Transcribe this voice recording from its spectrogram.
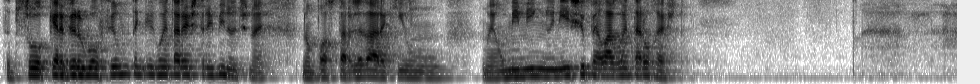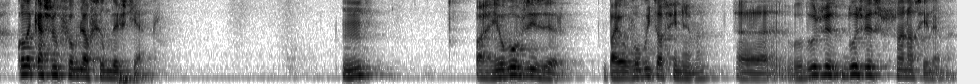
Se a pessoa quer ver o meu filme, tem que aguentar estes 3 minutos, não é? Não posso estar-lhe a dar aqui um, não é, um miminho no início para ela aguentar o resto. Qual é que acham que foi o melhor filme deste ano? Hum? Eu vou-vos dizer, pá, eu vou muito ao cinema, Uh, duas, duas vezes por semana ao cinema.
